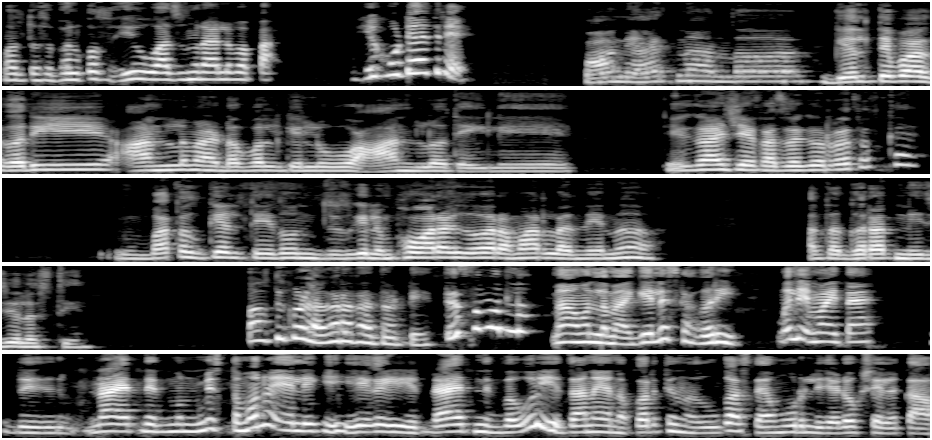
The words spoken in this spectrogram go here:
मला तसं भलकस हे वाजून राहिलं बापा. हे कुठे आहेत रे? पाणी आहेत ना अंदर. गेलते बा घरी. आणलं मॅ डबल गेलो आणलं त्याइले ते गायचे एका जागेवर राहतात काय? बातच गेलते दोन दिवस गेले. फवारा गवारा मारला ते ना. आता घरात निजेल असतील मग तिकडे घरात आहेत वाटते. तेच तर म्हटलं. ना म्हणलं मा गेलेस का घरी? मला माहीत आहे. ते डायत नाहीत म्हणून मीच तर म्हणून येले की हे काही डायत नाहीत बघू हे जाणं येणं करते ना उगाच त्या मुरलीच्या डोक्याला का?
